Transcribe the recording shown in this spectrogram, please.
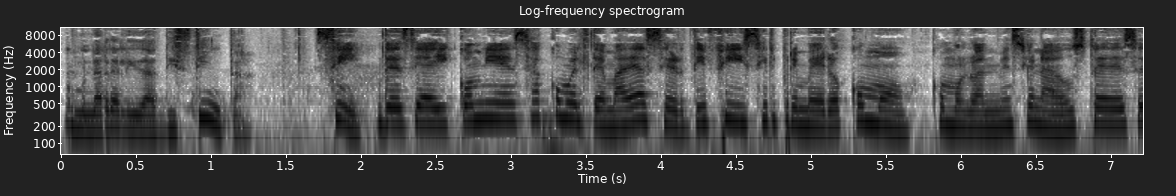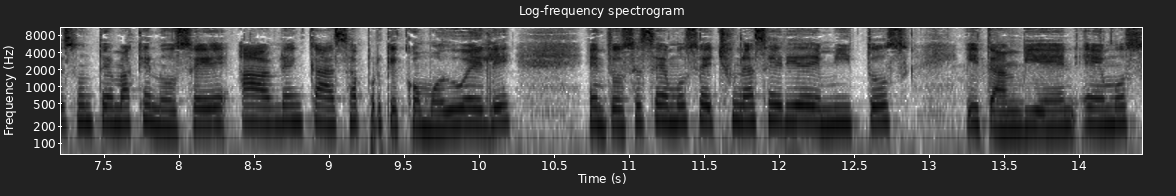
como una realidad distinta. Sí, desde ahí comienza como el tema de hacer difícil. Primero, como, como lo han mencionado ustedes, es un tema que no se habla en casa porque como duele, entonces hemos hecho una serie de mitos y también hemos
